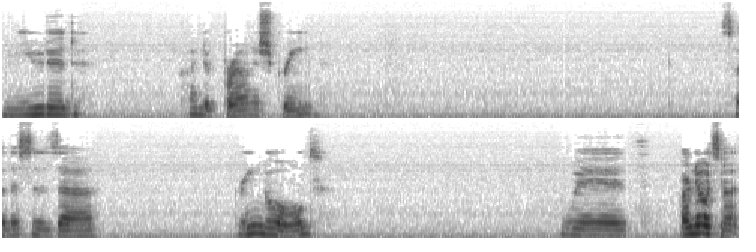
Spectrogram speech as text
muted kind of brownish green. So this is uh, green gold with, or no it's not,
